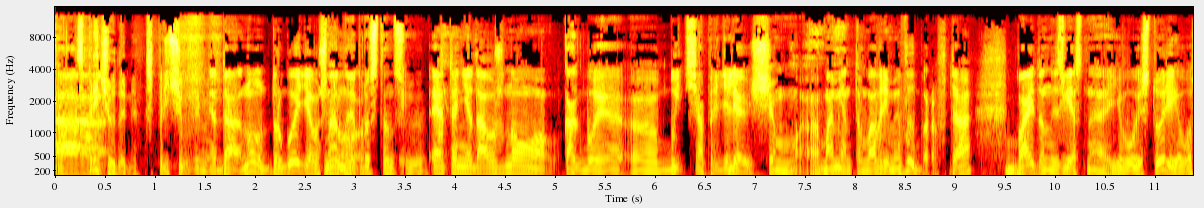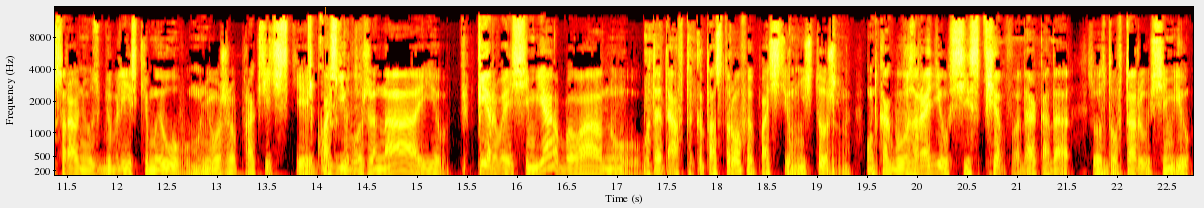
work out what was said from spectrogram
А, С причудами. С причудами, да. Ну, другое дело, что... Мам, я просто танцую. это не должно как бы э, быть определяющим э, моментом во время выборов, да. Байден, известна его история, его сравнивают с библейским Иовом. У него же практически Господи. погибла жена, и первая семья была, ну, вот этой автокатастрофой почти уничтожена. Он как бы возродился из пепла, да, когда создал вторую семью.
